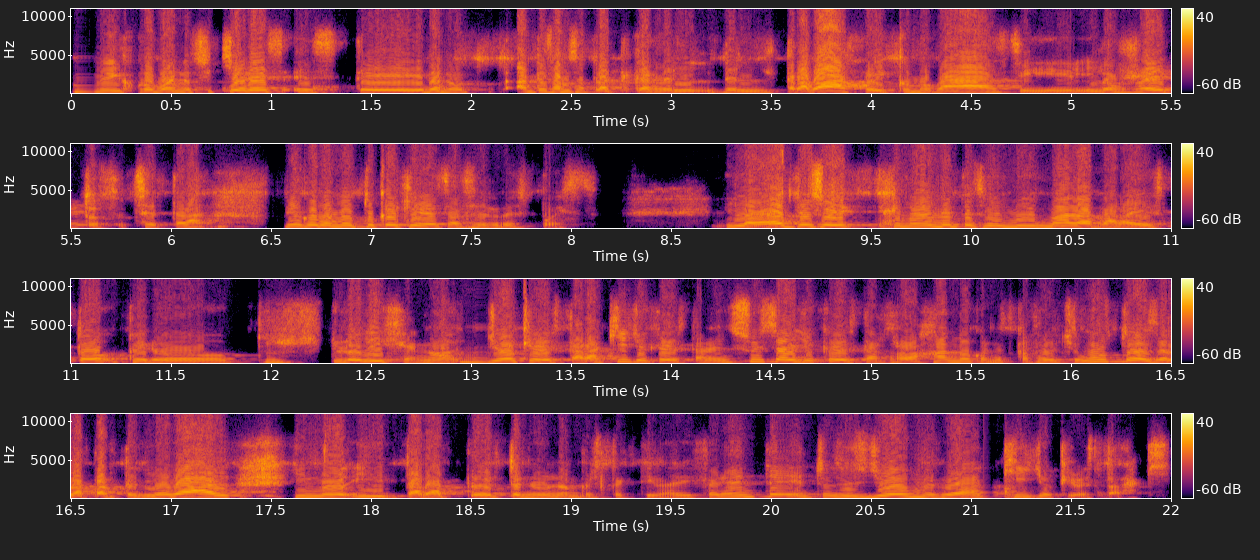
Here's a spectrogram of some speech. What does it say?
me dijo, bueno, si quieres, este, bueno, empezamos a platicar del, del, trabajo y cómo vas y los retos, etcétera. Me dijo, bueno, ¿tú qué quieres hacer después? Y la verdad, yo soy, generalmente soy muy mala para esto, pero pues lo dije, ¿no? Yo quiero estar aquí, yo quiero estar en Suiza, yo quiero estar trabajando con Escafé Mucho Gusto desde la parte global y, no, y para poder tener una perspectiva diferente. Entonces yo me veo aquí, yo quiero estar aquí.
